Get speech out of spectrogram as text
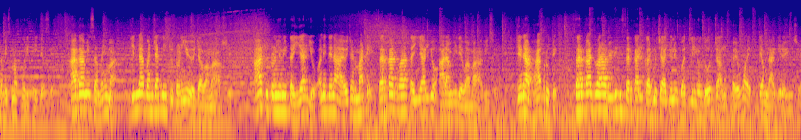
છવ્વીસમાં પૂરી થઈ જશે. આગામી સમયમાં જિલ્લા પંચાયતની ચૂંટણીઓ યોજવામાં આવશે. આ ચૂંટણીઓની તૈયારીઓ અને તેના આયોજન માટે સરકાર દ્વારા તૈયારીઓ આરંભી દેવામાં આવી છે, જેના ભાગરૂપે સરકાર દ્વારા વિવિધ સરકારી કર્મચારીઓની બદલીનો દોર ચાલુ થયો હોય તેમ લાગી રહ્યું છે.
